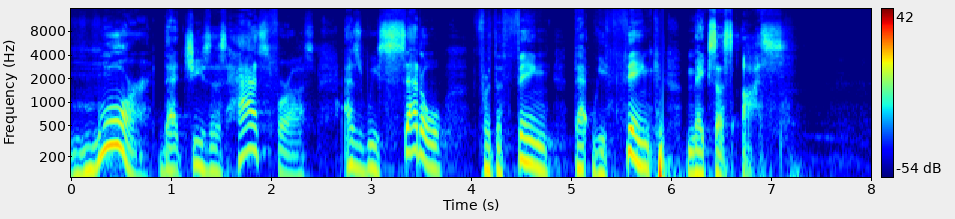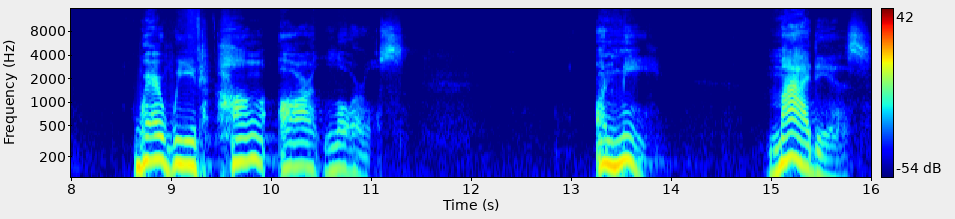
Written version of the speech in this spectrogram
more that Jesus has for us as we settle for the thing that we think makes us us. Where we've hung our laurels on me, my ideas,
